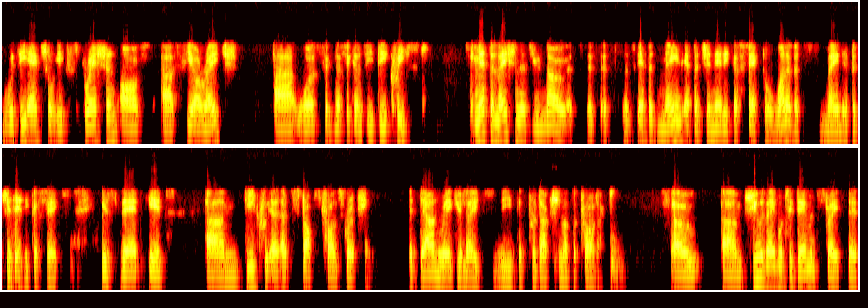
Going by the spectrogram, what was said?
with the actual expression of uh, CRH uh, was significantly decreased. So methylation, as you know, its, its, its epi- main epigenetic effect, or one of its main epigenetic effects, is that it um, uh, it stops transcription. It downregulates the, the production of the product. So um, she was able to demonstrate that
